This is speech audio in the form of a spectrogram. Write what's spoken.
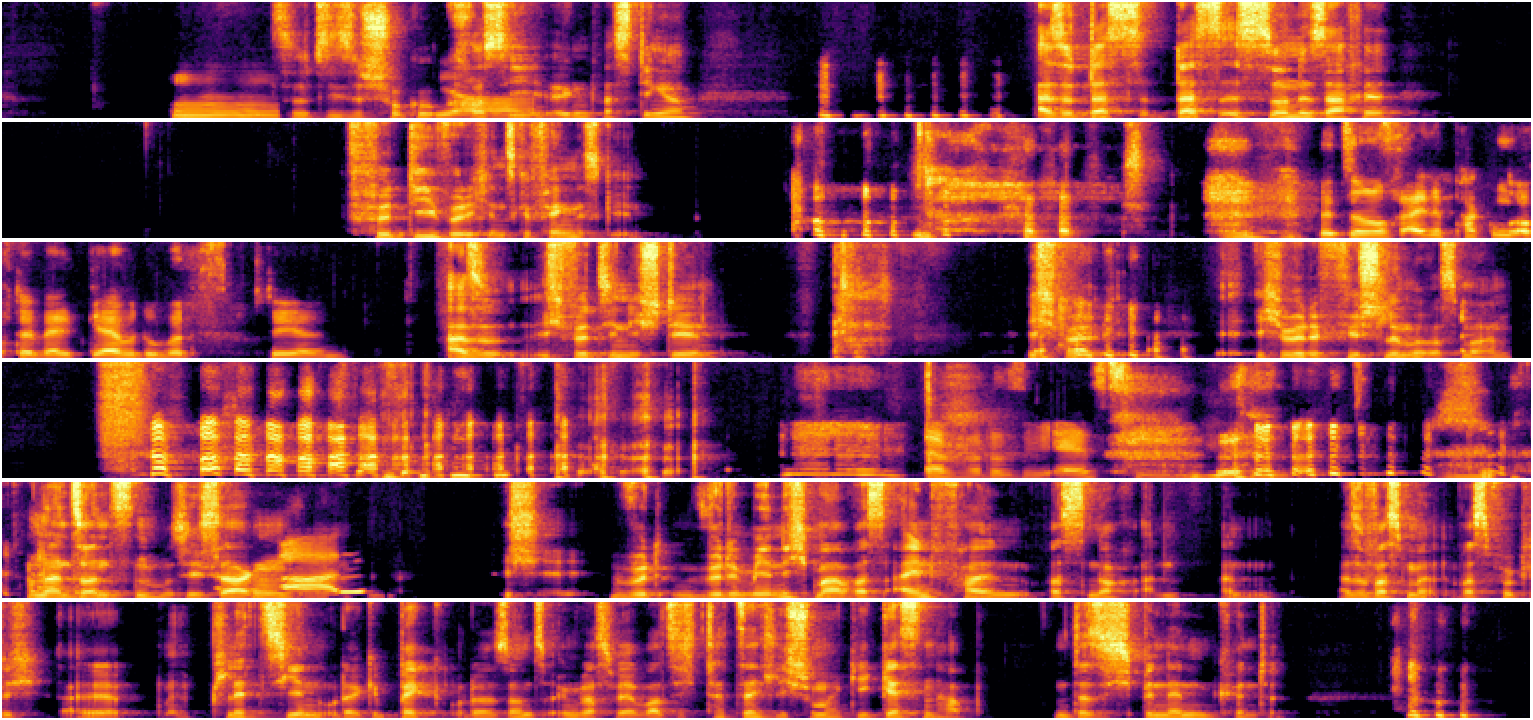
Mm. So diese Schokokrossi Ja. irgendwas Dinger. Also das, das ist so eine Sache, für die würde ich ins Gefängnis gehen. Wenn es nur noch eine Packung auf der Welt gäbe, du würdest stehlen. Also ich würde sie nicht stehlen. Ich, würde, ich würde viel Schlimmeres machen. er würde sie essen. Und ansonsten muss ich sagen, ich würd, würde mir nicht mal was einfallen, was noch an, an also was man, was wirklich äh, Plätzchen oder Gebäck oder sonst irgendwas wäre, was ich tatsächlich schon mal gegessen habe und das ich benennen könnte.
